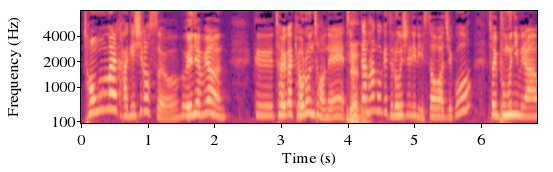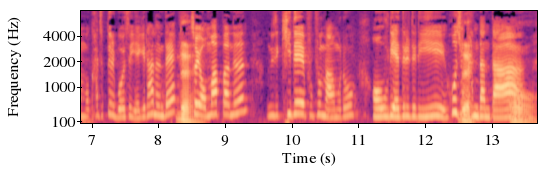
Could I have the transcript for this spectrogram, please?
정말 가기 싫었어요. 왜냐면 그 저희가 결혼 전에 잠깐 네네. 한국에 들어오실 일이 있어가지고 저희 부모님이랑 뭐 가족들 모여서 얘기를 하는데 네. 저희 엄마 아빠는 이제 기대에 부푼 마음으로 어 우리 애들들이 호주 네. 간단다 어.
